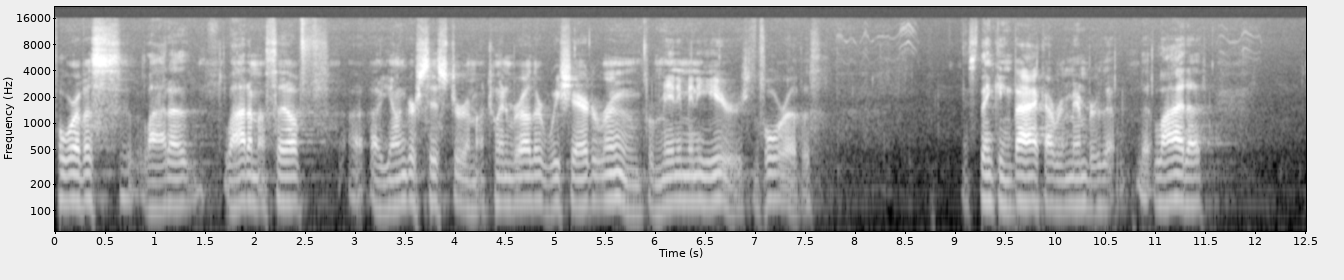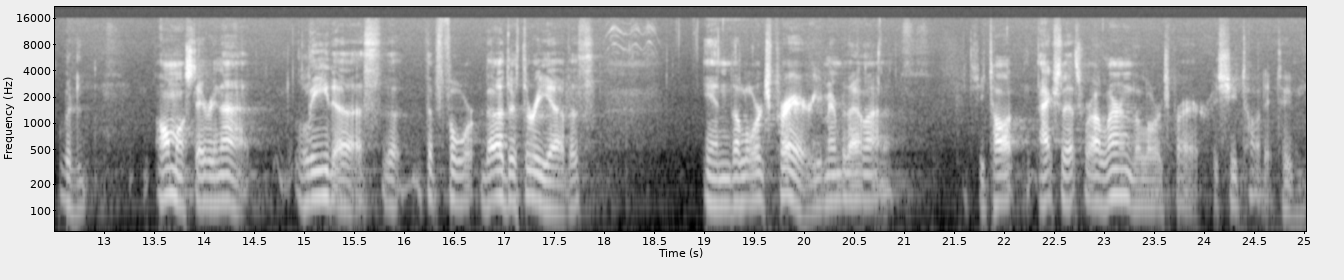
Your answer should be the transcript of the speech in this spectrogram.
Four of us, Lida, Lida myself, a, a younger sister, and my twin brother, we shared a room for many, many years, the four of us. Thinking back, I remember that, that Lida would almost every night lead us, the, the, four, the other three of us, in the Lord's Prayer. You remember that, Lida? She taught, actually, that's where I learned the Lord's Prayer. She taught it to me.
